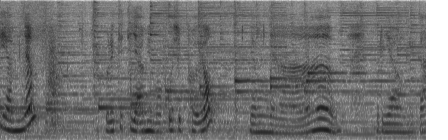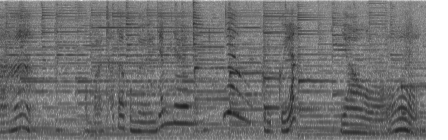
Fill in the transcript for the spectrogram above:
티티 얌얌? 우리 티티 얌이 먹고 싶어요? 얌얌 우리 야옹이가 엄마 쳐다보면 얌얌 냥 그럴 거야? 야옹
